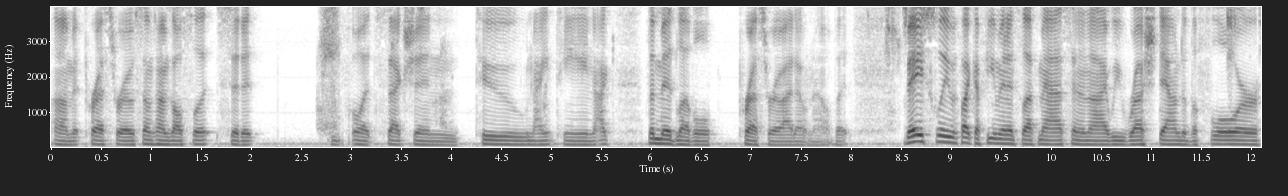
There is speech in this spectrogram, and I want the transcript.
um, at press row. Sometimes I'll sit at what section two nineteen, I the mid level press row. I don't know, but basically, with like a few minutes left, Madison and I we rush down to the floor.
